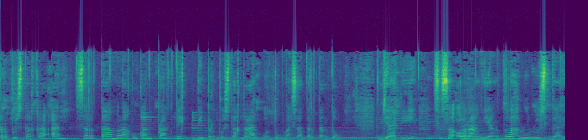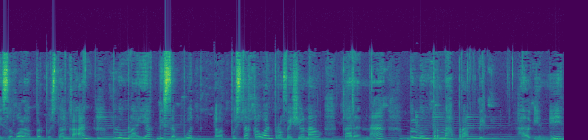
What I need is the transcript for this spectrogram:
perpustakaan serta melakukan praktik di perpustakaan untuk masa tertentu. Jadi, seseorang yang telah lulus dari sekolah perpustakaan belum layak disebut uh, pustakawan profesional karena belum pernah praktik Hal ini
